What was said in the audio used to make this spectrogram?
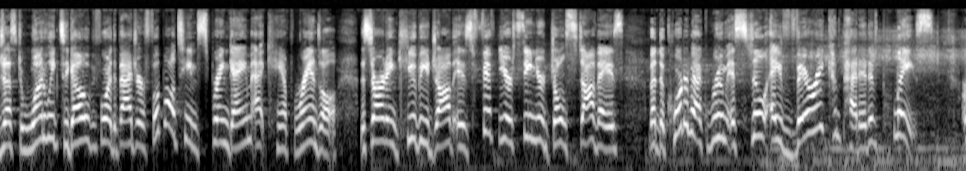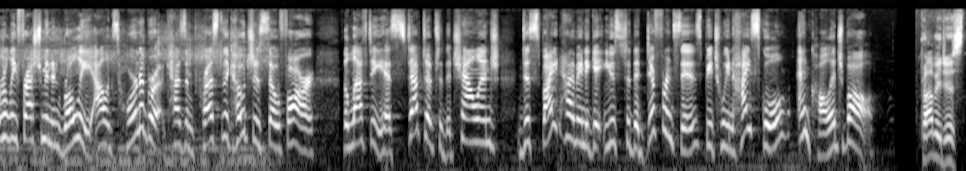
Just one week to go before the Badger football team's spring game at Camp Randall. The starting QB job is fifth-year senior Joel Stave's, but the quarterback room is still a very competitive place. Early freshman enrollee Alex Hornibrook has impressed the coaches so far. The lefty has stepped up to the challenge despite having to get used to the differences between high school and college ball. Probably just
